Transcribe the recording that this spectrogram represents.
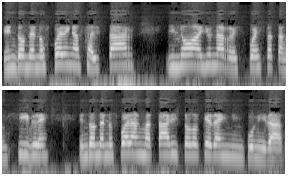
en donde nos pueden asaltar y no hay una respuesta tangible, en donde nos puedan matar y todo queda en impunidad.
